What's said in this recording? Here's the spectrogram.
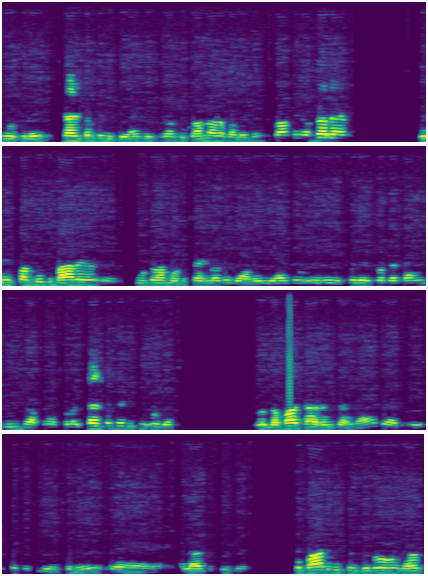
ਤੇ ਉਸ ਲਈ ਸ਼ੈਲਟਰ ਦੇ ਵਿੱਚ ਰਹਿਣ, ਜਿਸ ਤਰ੍ਹਾਂ ਦੁਕਾਨਾਂ ਦੇ ਵਾਲੇ ਨੇ ਦੁਕਾਨ ਦੇ ਅੰਦਰ ਰਹਿਣ। ਜਿਹੜੇ ਪਬਲਿਕ ਬਾਹਰ ਸਕੂਟਰਾਂ, ਮੋਟਰਸਾਈਕਲਾਂ ਤੇ ਜਾ ਰਹੀ ਹੈ, ਤੇ ਇਹ ਇਸ ਵੇਲੇ ਥੋੜਾ ਟਾਈਮ ਵੀ ਆਪਣਾ ਥੋੜਾ ਸ਼ੈਲਟਰ ਦੇ ਵਿੱਚ ਹੋ ਜਾਏ। ਜੋ ਲੰਬਾ ਸਾਇਰਨ ਚੱਲਦਾ ਹੈ ਜੈਟ ਦੇ ਤੁਸੀਂ ਉਸ ਵੇਲੇ ਅਲਰਟ ਹੋ ਜਾਓ ਤੇ ਬਾਅਦ ਵਿੱਚ ਜਦੋਂ ਅਲਰਟ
